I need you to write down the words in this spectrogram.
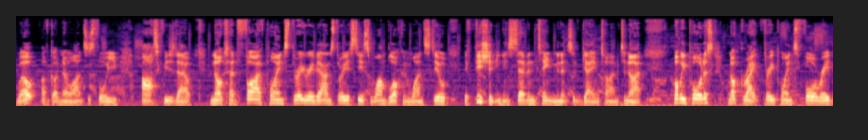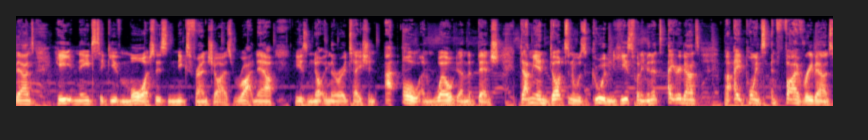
Well, I've got no answers for you. Ask Fizdale. Knox had 5 points, 3 rebounds, 3 assists, 1 block, and 1 steal. Efficient in his 17 minutes of game time tonight. Bobby Portis, not great. 3 points, 4 rebounds. He needs to give more to this Knicks franchise. Right now, he is not in the rotation at all and well down the bench. Damyean Dotson was good in his 20 minutes, 8 rebounds, uh, 8 points, and 5 rebounds,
